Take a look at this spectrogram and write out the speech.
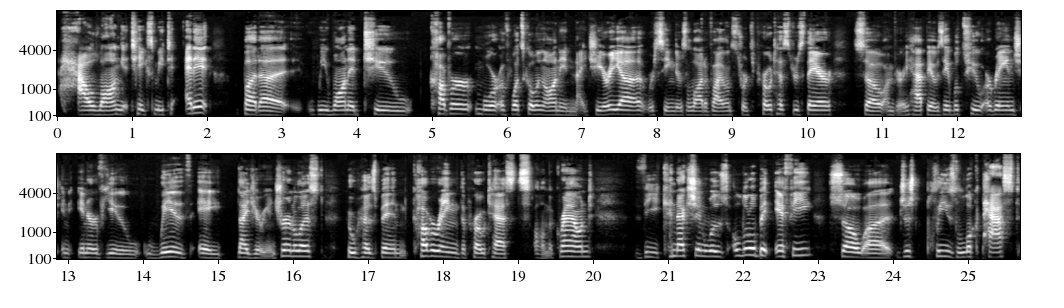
how long it takes me to edit, but uh, we wanted to cover more of what's going on in Nigeria. We're seeing there's a lot of violence towards protesters there, so I'm very happy I was able to arrange an interview with a Nigerian journalist who has been covering the protests on the ground. The connection was a little bit iffy, so uh, just please look past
